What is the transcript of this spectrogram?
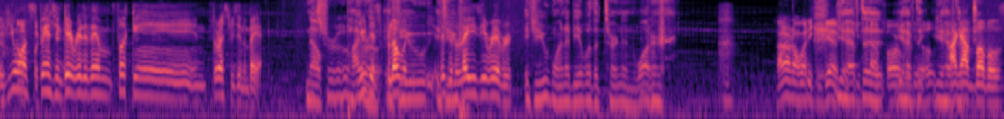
of, if you want fuck suspension, get rid of them fucking thrusters in the back. No, True. Pyro, you just if flowing. you this if is a lazy river. if you want to be able to turn in water, I don't know what he can give. you have to you have to you have I to got bubbles.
